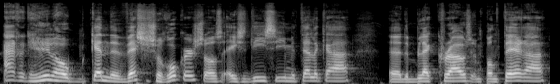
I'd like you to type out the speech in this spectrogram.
eigenlijk een hele hoop bekende westerse rockers, zoals ACDC, Metallica, eh, de Black Crowes en Pantera,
